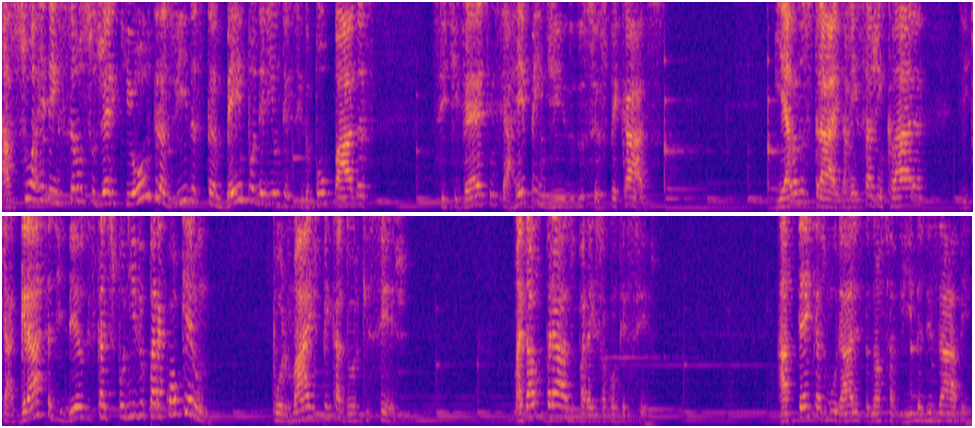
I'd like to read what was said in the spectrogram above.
A sua redenção sugere que outras vidas também poderiam ter sido poupadas se tivessem se arrependido dos seus pecados. E ela nos traz a mensagem clara de que a graça de Deus está disponível para qualquer um, por mais pecador que seja. Mas há um prazo para isso acontecer até que as muralhas da nossa vida desabem,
